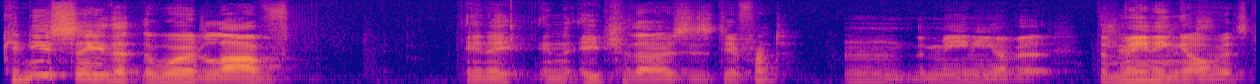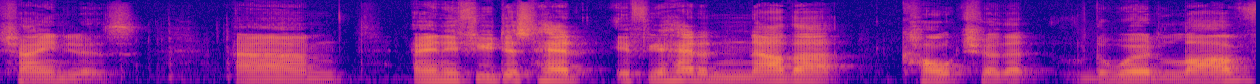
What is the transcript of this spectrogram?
can you see that the word love in, e- in each of those is different? Mm, the meaning of it. the meaning of it changes. Um, and if you just had, if you had another culture that the word love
